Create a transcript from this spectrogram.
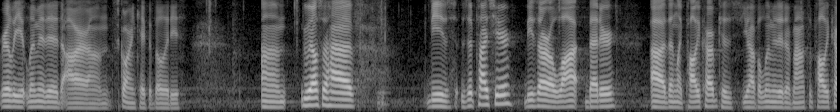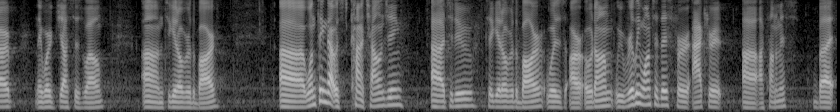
really limited our um, scoring capabilities. Um, we also have these zip ties here. These are a lot better uh, than like polycarb because you have a limited amount of polycarb. And they work just as well um, to get over the bar. Uh, one thing that was kind of challenging uh, to do to get over the bar was our ODOM. We really wanted this for accurate uh, autonomous, but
